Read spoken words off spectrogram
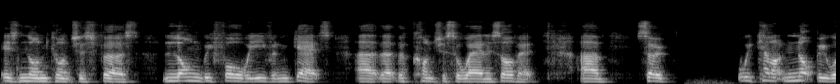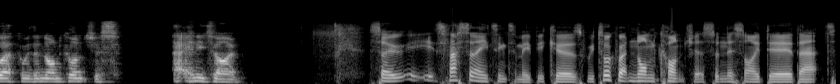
is non-conscious first long before we even get uh, the, the, conscious awareness of it. Um, so we cannot not be working with the non-conscious at any time. So it's fascinating to me because we talk about non-conscious and this idea that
